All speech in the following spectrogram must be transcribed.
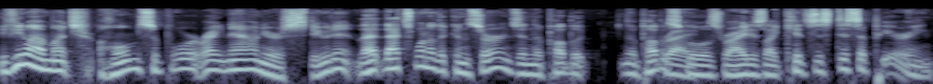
if you don't have much home support right now and you're a student, that that's one of the concerns in the public the public Right. schools, right? Is like kids just disappearing.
